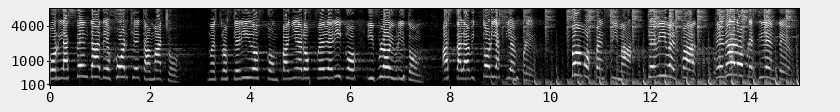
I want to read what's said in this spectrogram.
Por la senda de Jorge Camacho, nuestros queridos compañeros Federico y Floyd Britton. Hasta la victoria siempre. Vamos para encima. Que viva el FAT. Genaro presidente.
